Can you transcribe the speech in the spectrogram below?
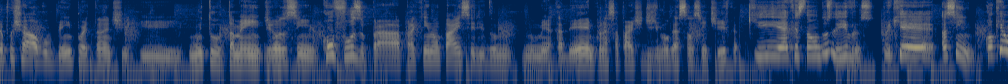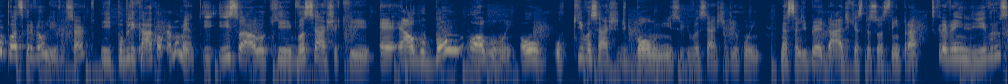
Queria puxar algo bem importante e muito também, digamos assim, confuso para quem não tá inserido no- meio acadêmico, nessa parte de divulgação científica, que é a questão dos livros. Porque, assim, qualquer um pode escrever um livro, certo? E publicar a qualquer momento. E isso é algo que você acha que é, é algo bom ou algo ruim? Ou o que você acha de bom nisso o que você acha de ruim nessa liberdade que as pessoas têm para escreverem livros,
